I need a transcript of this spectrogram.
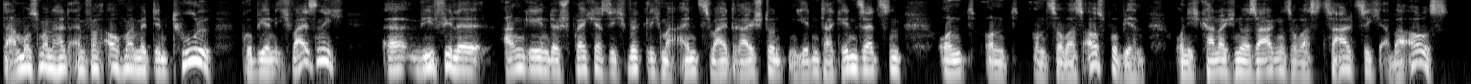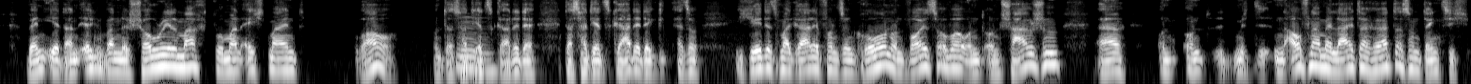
da muss man halt einfach auch mal mit dem Tool probieren. Ich weiß nicht, äh, wie viele angehende Sprecher sich wirklich mal ein, zwei, drei Stunden jeden Tag hinsetzen und, und, und sowas ausprobieren. Und ich kann euch nur sagen, sowas zahlt sich aber aus. Wenn ihr dann irgendwann eine Showreel macht, wo man echt meint, wow, und das hat mhm. jetzt gerade der, das hat jetzt gerade der, also ich rede jetzt mal gerade von Synchron und Voiceover und, und Chargen, äh, und, und mit, ein Aufnahmeleiter hört das und denkt sich,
